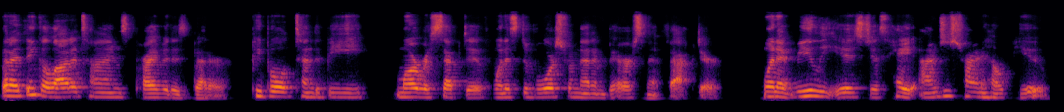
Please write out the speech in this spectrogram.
but I think a lot of times private is better. People tend to be more receptive when it's divorced from that embarrassment factor, when it really is just, hey, I'm just trying to help you.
